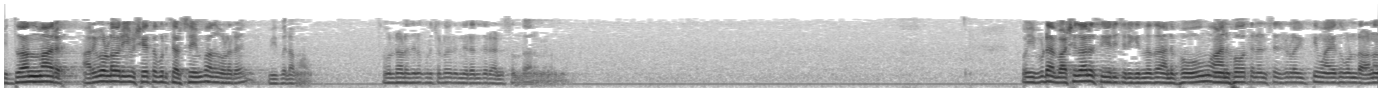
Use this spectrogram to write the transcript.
വിദ്വാൻമാര് അറിവുള്ളവർ ഈ വിഷയത്തെക്കുറിച്ച് ചർച്ച ചെയ്യുമ്പോൾ അത് വളരെ വിപുലമാകും അതുകൊണ്ടാണ് ഇതിനെക്കുറിച്ചുള്ള ഒരു നിരന്തര അനുസന്ധാനം വേണമെന്ന്. അപ്പോൾ ഇവിടെ ഭാഷകാരം സ്വീകരിച്ചിരിക്കുന്നത് അനുഭവവും ആ അനുഭവത്തിനനുസരിച്ചുള്ള യുക്തിയുമായതുകൊണ്ടാണ്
